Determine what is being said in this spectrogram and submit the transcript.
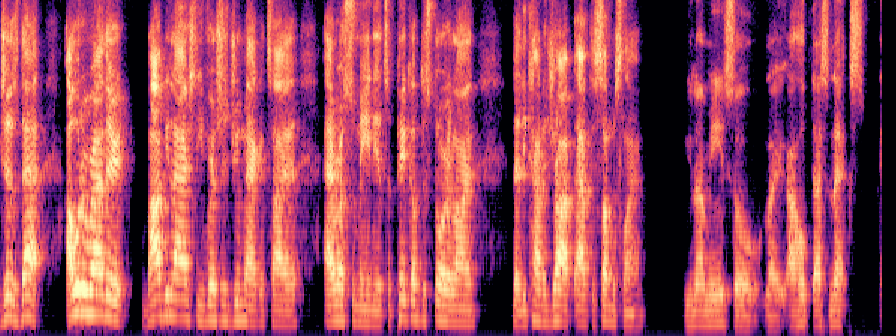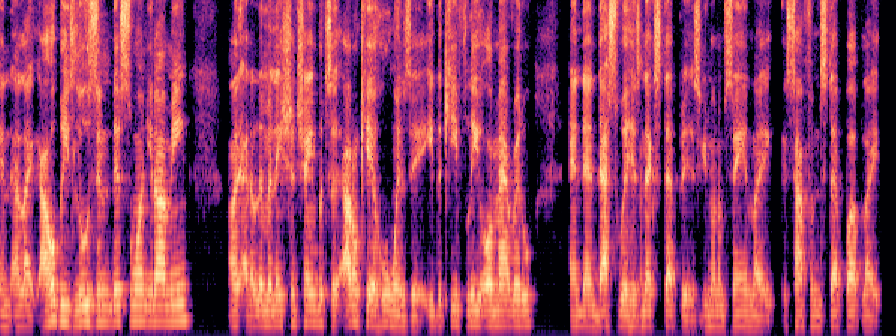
just that. I would have rather Bobby Lashley versus Drew McIntyre at WrestleMania to pick up the storyline that he kind of dropped after SummerSlam. You know what I mean? So like, I hope that's next, and uh, like, I hope he's losing this one. You know what I mean? Uh, at Elimination Chamber to I don't care who wins it, either Keith Lee or Matt Riddle, and then that's where his next step is. You know what I'm saying? Like, it's time for him to step up, like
